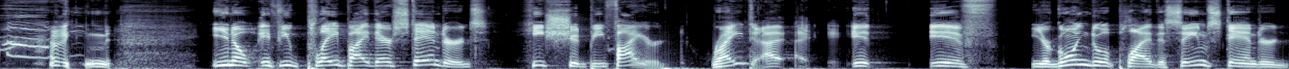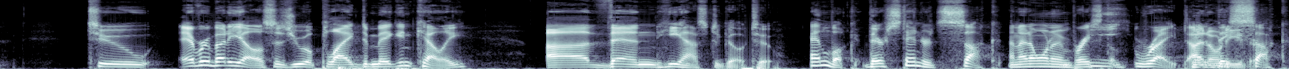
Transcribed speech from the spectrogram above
I mean, you know, if you play by their standards, he should be fired, right? I, it if you're going to apply the same standard to everybody else as you applied to Megyn Kelly, uh, then he has to go too. And look, their standards suck, and I don't want to embrace them. Right. I They- don't they either. suck.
